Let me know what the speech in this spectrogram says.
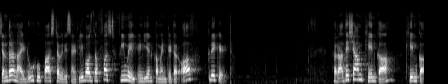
Chandra Naidu who passed away recently was the first female Indian commentator of cricket Radheshyam खेन का खेमका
